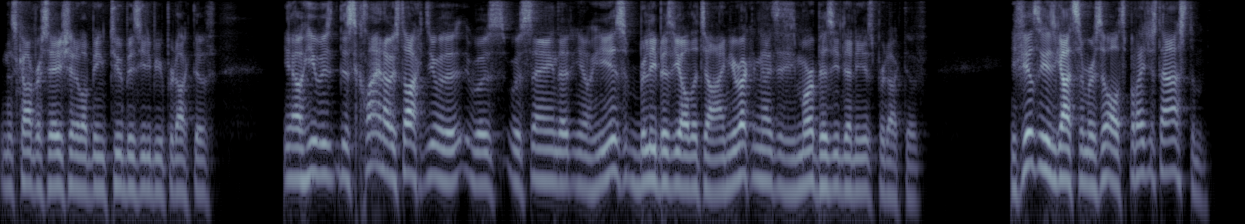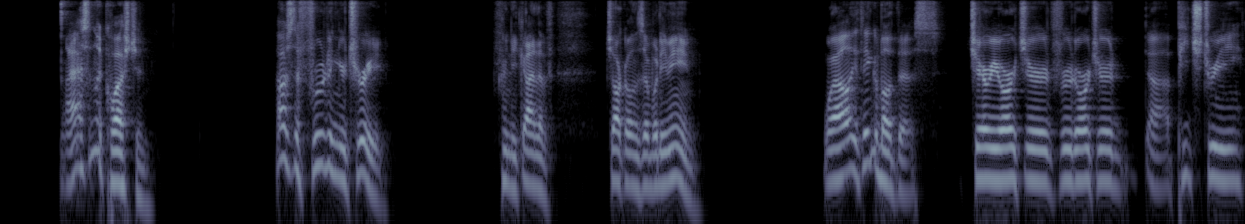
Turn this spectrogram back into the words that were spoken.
in this conversation about being too busy to be productive, you know, he was this client I was talking to was was saying that, you know, he is really busy all the time. He recognizes he's more busy than he is productive. He feels like he's got some results, but I just asked him. I asked him the question, How's the fruit in your tree? And he kind of chuckled and said, What do you mean? Well, you think about this cherry orchard, fruit orchard, uh, peach tree.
